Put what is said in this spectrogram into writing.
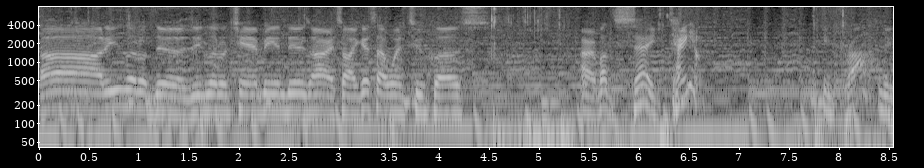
Oh, these little dudes. These little champion dudes. Alright, so I guess I went too close. Alright, about to say. Damn! He dropped me.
